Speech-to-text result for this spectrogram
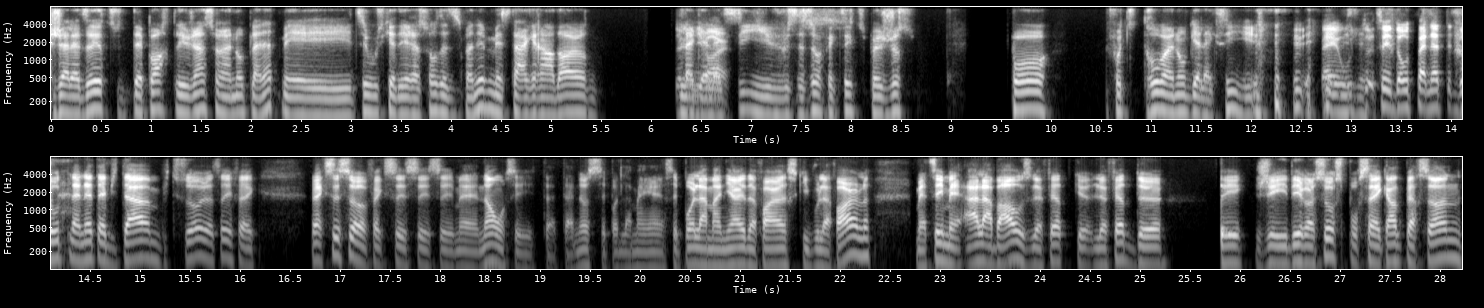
j'allais dire, tu déportes les gens sur une autre planète, mais tu sais, où il y a des ressources disponibles, mais c'est à la grandeur de, la galaxie. C'est ça, fait que tu peux juste pas. Faut que tu trouves une autre galaxie. ben, ou d'autres planètes, d'autres planètes habitables, puis tout ça. Fait, fait que c'est ça. Fait que c'est, c'est, mais non, c'est Thanos, c'est pas de la manière, c'est pas la manière de faire ce qu'il voulait faire. Là. Mais tu sais, mais à la base, le fait que le fait de j'ai des ressources pour 50 personnes,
